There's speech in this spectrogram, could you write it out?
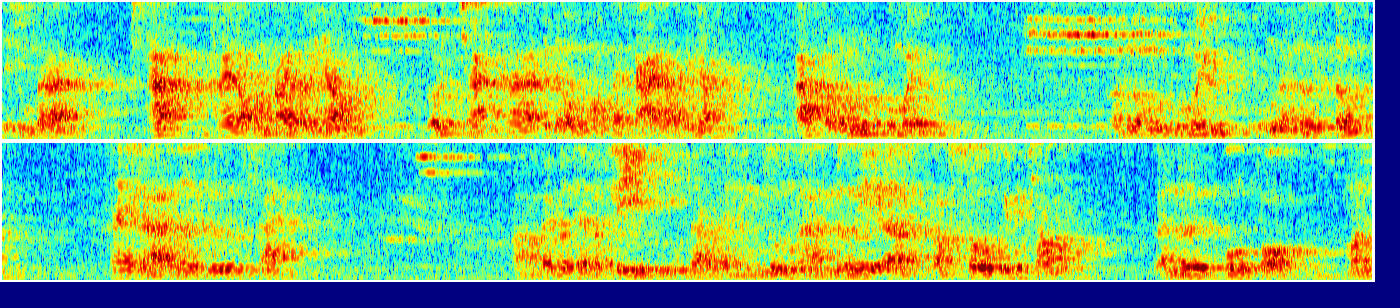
Thì chúng ta áp hai lòng bàn tay vào với nhau rồi chạm hai cái đầu ngón tay cái vào với nhau áp vào lồng ngực của mình lòng lồng ngực của mình cũng là nơi tâm hay là nơi lưng xa à, về cơ thể vật lý thì chúng ta có thể hình dung là nơi à, vào sâu phía bên trong là nơi cuống phổi mà nó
